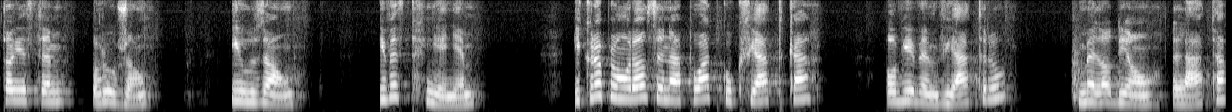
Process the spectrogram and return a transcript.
to jestem różą i łzą i westchnieniem. I kroplą rosy na płatku kwiatka, powiewem wiatru, melodią lata.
